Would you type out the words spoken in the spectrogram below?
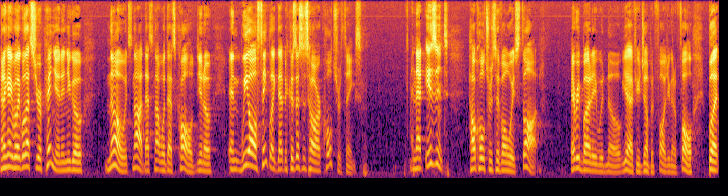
And I can't be like, well, that's your opinion. And you go, no, it's not. That's not what that's called, you know. And we all think like that because this is how our culture thinks. And that isn't how cultures have always thought. Everybody would know, yeah, if you jump and fall, you're going to fall. But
